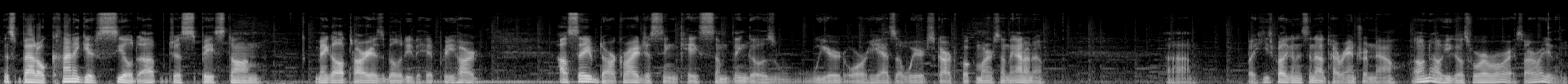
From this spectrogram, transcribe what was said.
this battle kind of gets sealed up just based on Mega Altaria's ability to hit pretty hard. I'll save Darkrai just in case something goes weird or he has a weird Scarf Pokemon or something. I don't know. Uh, but he's probably going to send out Tyrantrum now. Oh no, he goes for Aurorus. Alrighty then.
